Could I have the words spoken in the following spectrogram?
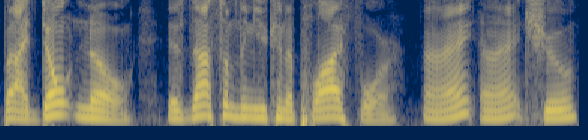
but I don't know. It's not something you can apply for. All right, all right, true.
